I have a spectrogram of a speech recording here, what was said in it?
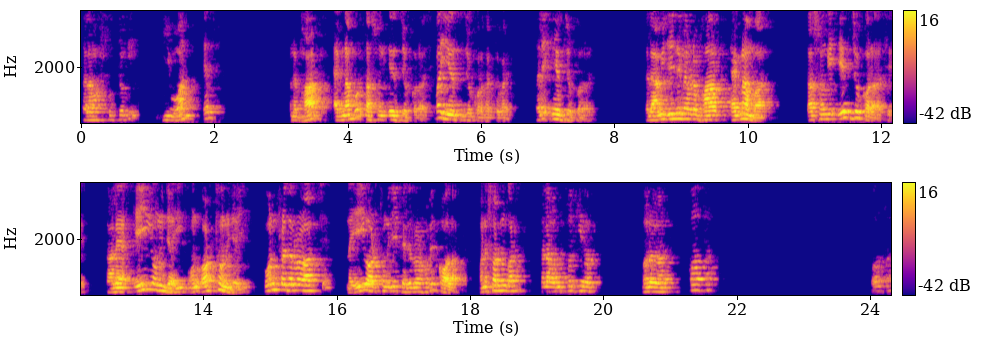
তাহলে আমার সূত্র কি? ভি ওয়ান এস মানে ভার্ব এক নম্বর, তার সঙ্গে এস যোগ করা আছে, বা ইএস যোগ করা থাকতে পারে। তাহলে এস যোগ করা আছে। তাহলে আমি যেই দেখলাম একটা ভার্ব এক নাম্বার, তার সঙ্গে এস যোগ করা আছে, তাহলে এই অনুযায়ী, অর্থ অনুযায়ী কোন ফ্রেজাল আসছে? না, এই অর্থ অনুযায়ী ফ্রেজাল হবে কলা মানে স্মরণ করা। তাহলে আমার উত্তর কি হবে? বলো এবার। কলসা কলসা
